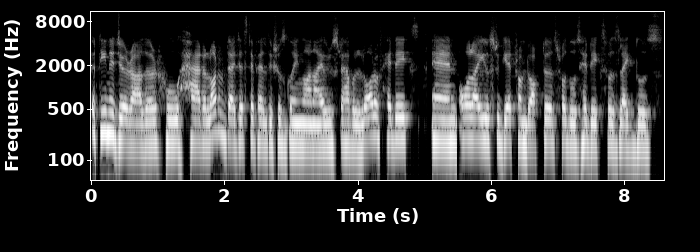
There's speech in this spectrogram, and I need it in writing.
a teenager rather, who had a lot of digestive health issues going on. I used to have a lot of headaches, and all I used to get from doctors for those headaches was like those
